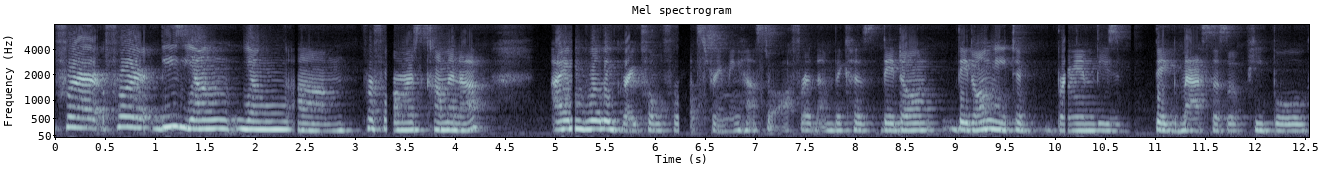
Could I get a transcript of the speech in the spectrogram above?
for for these young young um, performers coming up, I'm really grateful for what streaming has to offer them because they don't they don't need to bring in these big masses of people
